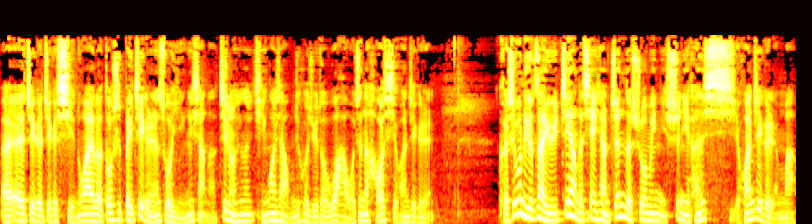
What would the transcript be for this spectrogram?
呃呃，这个这个喜怒哀乐都是被这个人所影响的。这种情况下，我们就会觉得：“哇，我真的好喜欢这个人。”可是问题就在于，这样的现象真的说明你是你很喜欢这个人吗？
